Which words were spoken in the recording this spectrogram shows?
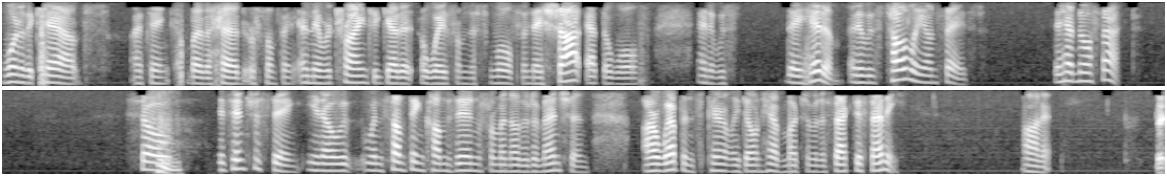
one of the calves, I think, by the head or something, and they were trying to get it away from this wolf, and they shot at the wolf, and it was they hit him, and it was totally unfazed. It had no effect. So Hmm. it's interesting, you know, when something comes in from another dimension, our weapons apparently don't have much of an effect, if any, on it. They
